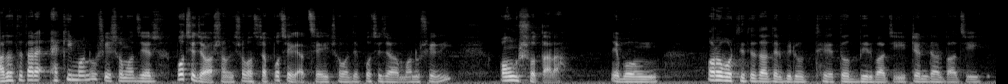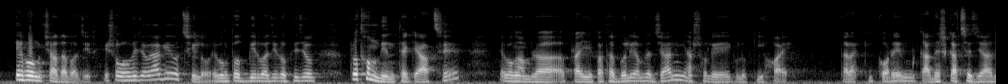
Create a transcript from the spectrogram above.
আদতে তারা একই মানুষ এই সমাজের পচে যাওয়ার সমাজ সমাজটা পচে গেছে। এই সমাজে পচে যাওয়া মানুষেরই অংশ তারা। এবং পরবর্তীতে তাদের বিরুদ্ধে তদবিরবাজি, টেন্ডারবাজি এবং চাঁদাবাজির এসব অভিযোগ আগেও ছিল এবং তদবিরবাজির অভিযোগ প্রথম দিন থেকে আছে এবং আমরা প্রায় কথা বলি, আমরা জানি আসলে এগুলো কি হয়, তারা কি করেন, কাদের কাছে যান,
